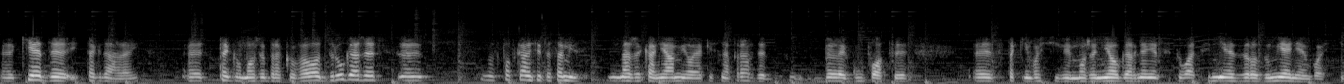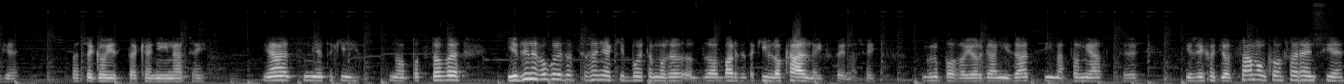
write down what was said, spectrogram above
e, kiedy i tak dalej. E, Tego może brakowało. Druga rzecz, no spotkałem się czasami z narzekaniami o jakieś naprawdę byle głupoty, z takim właściwie może nieogarnianiem sytuacji, niezrozumieniem właściwie, dlaczego jest tak, a nie inaczej. Ja w sumie takie no, podstawowe Jedyne w ogóle zastrzeżenia, jakie były, to może do bardziej takiej lokalnej tutaj naszej grupowej organizacji. Natomiast y, jeżeli chodzi o samą konferencję,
